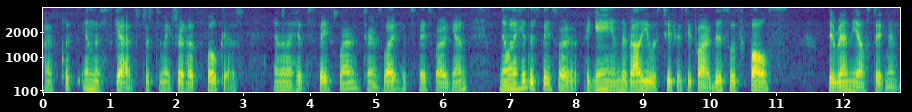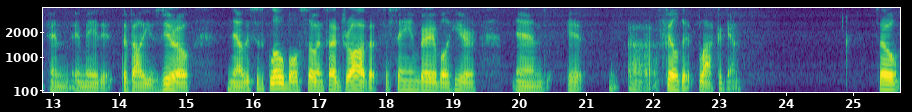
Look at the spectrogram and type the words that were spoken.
I've clicked in the sketch just to make sure it has focus, and then I hit the spacebar, turns white, hit the spacebar again, now when I hit the spacebar again, the value was 255. This was false. It ran the else statement and it made it the value 0. Now this is global, so inside draw, that's the same variable here, and it uh, filled it black again. So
